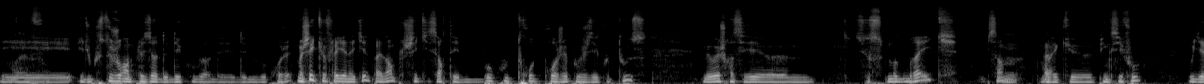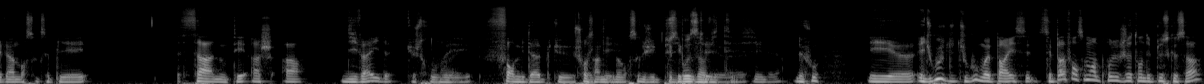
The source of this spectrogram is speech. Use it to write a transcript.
Et, Ouais, et du coup, c'est toujours un plaisir de découvrir des, des nouveaux projets. Moi, je sais que Fly Anakin, par exemple, je sais qu'il sortait beaucoup trop de projets pour que je les écoute tous. Mais ouais, je crois que c'est euh, sur Smoke Break, me semble, Mm, ouais. avec euh, Pink Sifu, où il y avait un morceau qui s'appelait Ça, donc T-H-A Divide, que je trouvais Ouais. formidable. Que je crois que c'est un des morceaux que j'ai le plus des beaux écouté, invités. euh, de fou. Et, euh, et du coup, du coup, moi, pareil, c'est pas forcément un projet que j'attendais plus que ça.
